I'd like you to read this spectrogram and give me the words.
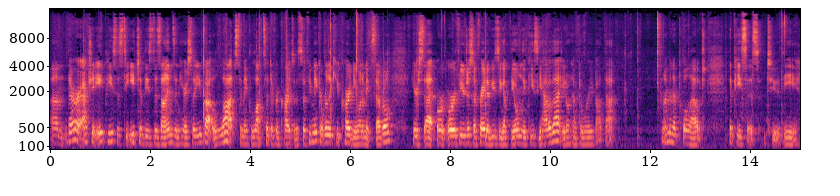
Um, there are actually eight pieces to each of these designs in here, so you've got lots to make lots of different cards with. So if you make a really cute card and you want to make several, you're set. Or, or if you're just afraid of using up the only piece you have of that, you don't have to worry about that. I'm going to pull out the pieces to the,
